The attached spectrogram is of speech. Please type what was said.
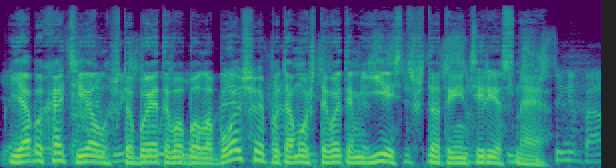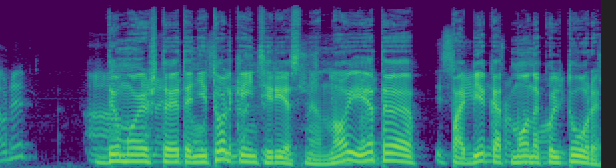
Я бы хотел, чтобы этого было больше, потому что в этом есть что-то интересное. Думаю, что это не только интересно, но и это побег от монокультуры.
